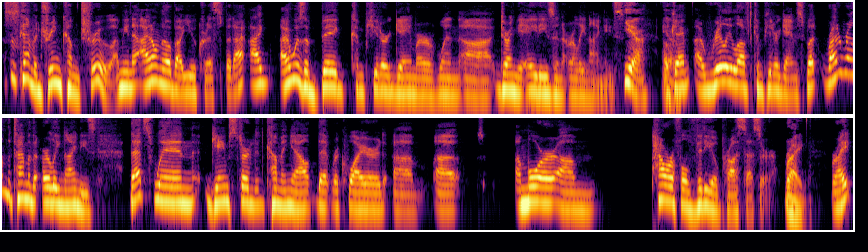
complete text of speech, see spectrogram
this is kind of a dream come true. I mean, I don't know about you, Chris, but I, I, I was a big computer gamer when, uh, during the 80s and early 90s. Yeah. yeah. Okay. I really loved computer games, but right around the time of the early 90s, that's when games started coming out that required um, uh, a more um, powerful video processor, Right. Right?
